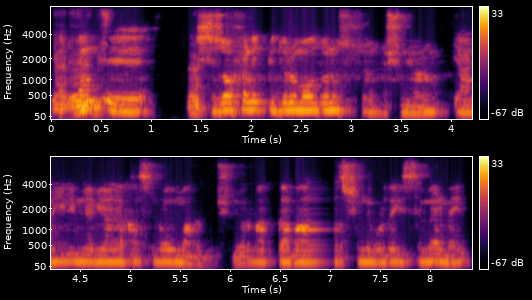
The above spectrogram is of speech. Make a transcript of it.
Yani öyle ben bir şey. e, Heh. şizofrenik bir durum olduğunu düşünüyorum. Yani ilimle bir alakasının olmadığını düşünüyorum. Hatta bazı şimdi burada isim vermeyin.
